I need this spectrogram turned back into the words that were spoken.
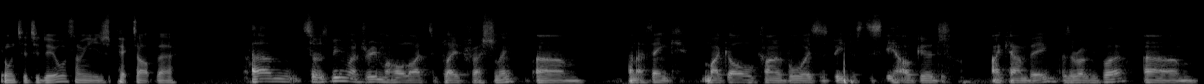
you wanted to do, or something you just picked up there? Um, so it's been my dream my whole life to play professionally, um, and I think my goal kind of always has been just to see how good I can be as a rugby player. Um,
